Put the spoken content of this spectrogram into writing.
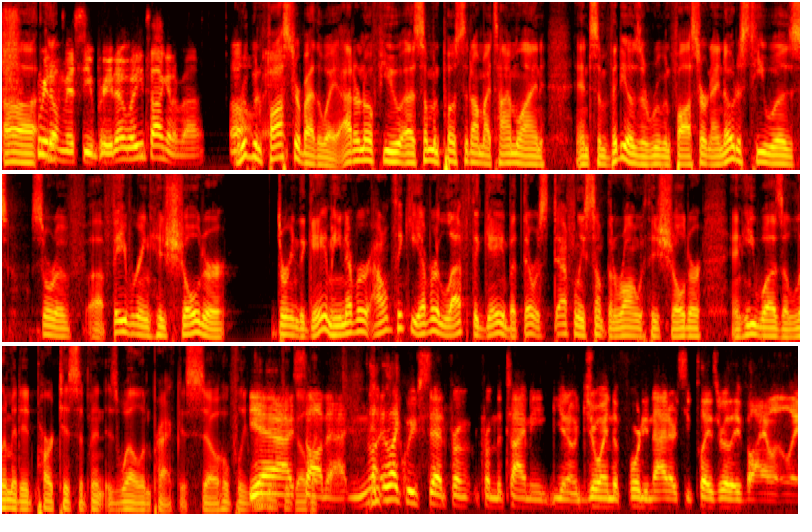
Uh, We don't miss you, Breida. What are you talking about? Oh, Reuben man. Foster, by the way, I don't know if you uh, someone posted on my timeline and some videos of Reuben Foster, and I noticed he was sort of uh, favoring his shoulder during the game. He never, I don't think he ever left the game, but there was definitely something wrong with his shoulder, and he was a limited participant as well in practice. So hopefully, Yeah, I go, saw that. And like we've said from from the time he you know joined the 49ers, he plays really violently,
